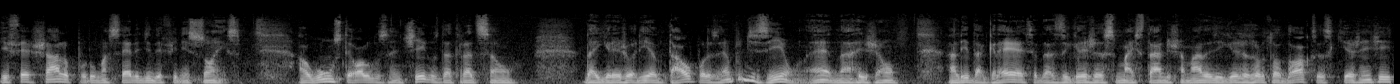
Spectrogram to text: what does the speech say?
e fechá-lo por uma série de definições. Alguns teólogos antigos da tradição da igreja oriental, por exemplo, diziam, né, na região ali da Grécia, das igrejas mais tarde chamadas de igrejas ortodoxas, que a gente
